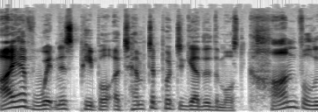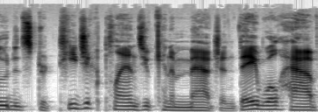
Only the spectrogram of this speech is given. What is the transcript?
I have witnessed people attempt to put together the most convoluted strategic plans you can imagine. They will have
